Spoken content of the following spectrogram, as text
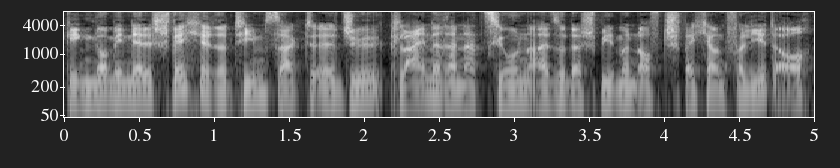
Gegen nominell schwächere Teams, sagt äh, Jules, kleinere Nationen, also da spielt man oft schwächer und verliert auch.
